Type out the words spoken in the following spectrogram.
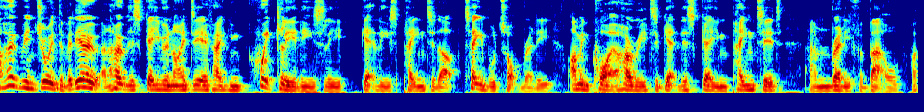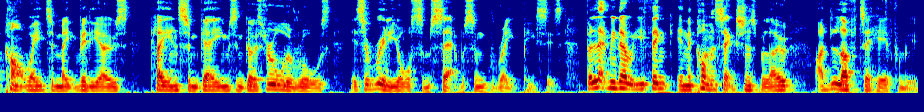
I hope you enjoyed the video and I hope this gave you an idea of how you can quickly and easily get these painted up, tabletop ready. I'm in quite a hurry to get this game painted and ready for battle. I can't wait to make videos, play in some games and go through all the rules. It's a really awesome set with some great pieces. But let me know what you think in the comment sections below. I'd love to hear from you.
